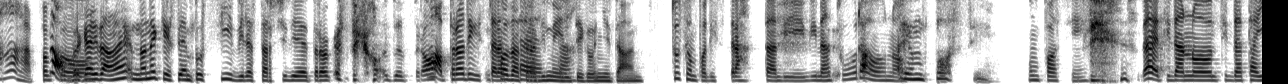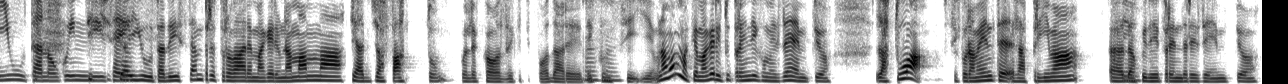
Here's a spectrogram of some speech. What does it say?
Ah, proprio... No, per carità, non è, non è che sia impossibile starci dietro a queste cose, però No, però devi stare cosa attenta. dimentichi ogni tanto. Tu sei un po' distratta di, di natura o no? È un po' sì. Un po' sì. Sì. Eh, ti danno, ti da- t'aiutano, quindi Ti ci sei... si aiuta, devi sempre trovare magari una mamma che ha già fatto quelle cose che ti può dare dei Mhm. consigli. Una mamma che magari tu prendi come esempio. La tua sicuramente è la prima eh, Sì. da cui devi prendere esempio.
